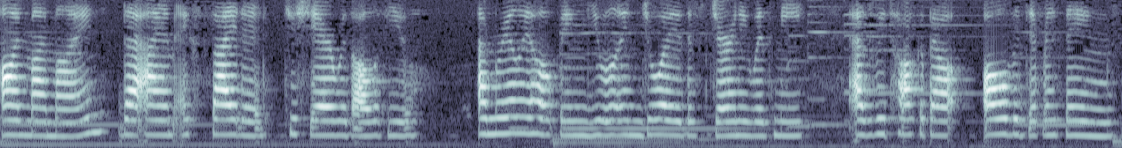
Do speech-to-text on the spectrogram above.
on my mind that I am excited to share with all of you. I'm really hoping you will enjoy this journey with me as we talk about all the different things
